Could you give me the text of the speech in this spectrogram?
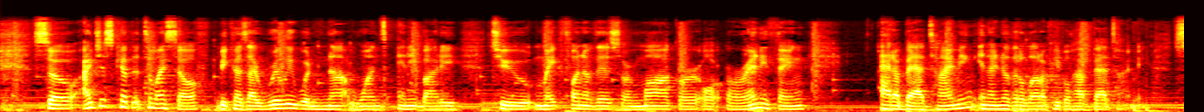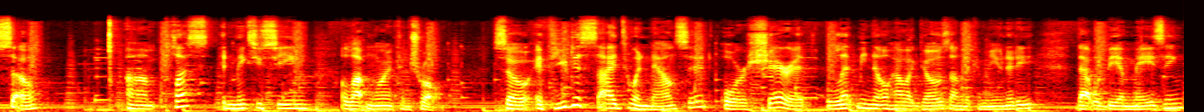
so I just kept it to myself because I really would not want anybody to make fun of this or mock or, or, or anything at a bad timing. And I know that a lot of people have bad timing. So, um, plus, it makes you seem a lot more in control. So if you decide to announce it or share it, let me know how it goes on the community. That would be amazing.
